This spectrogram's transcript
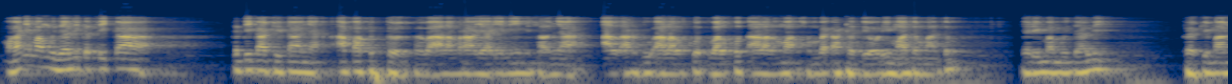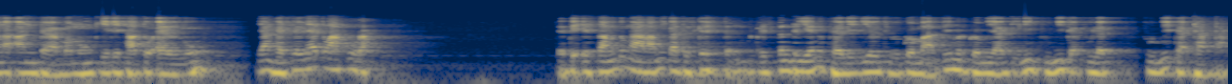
Makanya Imam Ghazali ketika ketika ditanya apa betul bahwa alam raya ini misalnya al ardu alal khut wal khut alal mak sampai ada teori macam-macam dari Imam Ghazali bagaimana anda memungkiri satu ilmu yang hasilnya itu akurat jadi Islam itu ngalami kasus Kristen Kristen rian Galileo juga mati mergo meyakini bumi gak bulat bumi gak datar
